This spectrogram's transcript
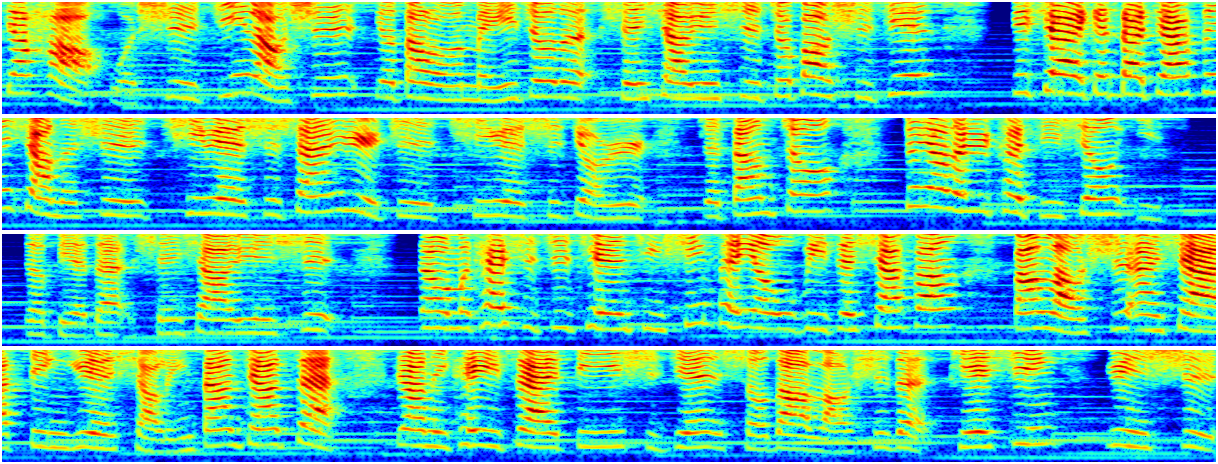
家好，我是金英老师，又到了我们每一周的生肖运势周报时间。接下来跟大家分享的是七月十三日至七月十九日这当周重要的日课吉凶以及个别的生肖运势。在我们开始之前，请新朋友务必在下方帮老师按下订阅、小铃铛加赞，让你可以在第一时间收到老师的贴心运势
